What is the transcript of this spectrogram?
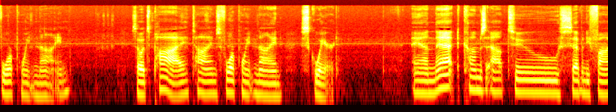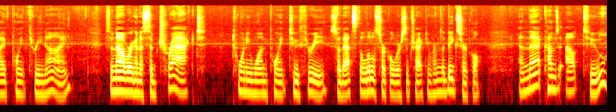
4.9. So it's pi times 4.9 squared. And that comes out to 75.39. So now we're going to subtract 21.23. So that's the little circle we're subtracting from the big circle. And that comes out to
